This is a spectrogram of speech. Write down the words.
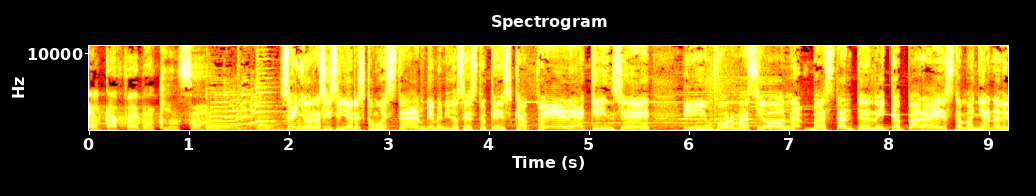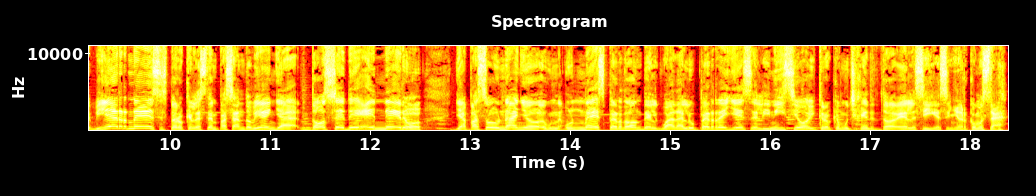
El Café de A15. Señoras y señores, ¿cómo están? Bienvenidos a esto que es Café de A15. Información bastante rica para esta mañana de viernes. Espero que la estén pasando bien. Ya 12 de enero. Ya pasó un año, un, un mes, perdón, del Guadalupe Reyes, el inicio, y creo que mucha gente todavía le sigue, señor. ¿Cómo está?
